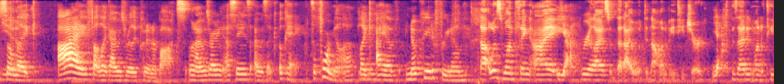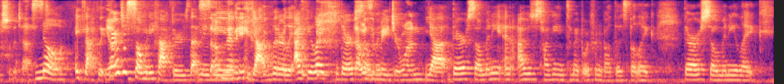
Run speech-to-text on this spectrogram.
So Yeah. like. I felt like I was really put in a box. When I was writing essays, I was like, okay, it's a formula. Like, I have no creative freedom. That was one thing I Yeah. realized that I would, did not want to be a teacher. Yeah. Because I didn't want to teach to the test. No, exactly. Yep. There are just so many factors that made So me. many. Yeah, literally. I feel like there are That so was a many, major one. Yeah, there are so many, and I was just talking to my boyfriend about this, but like, there are so many like,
